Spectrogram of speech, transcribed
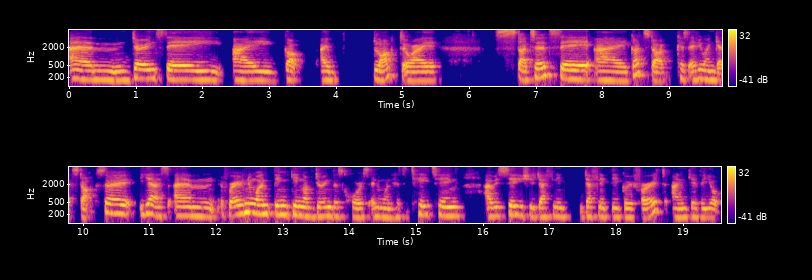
Um, don't say, I got, I blocked or I stuttered, say i got stuck because everyone gets stuck. So yes um for anyone thinking of doing this course anyone hesitating i would say you should definitely definitely go for it and give it your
